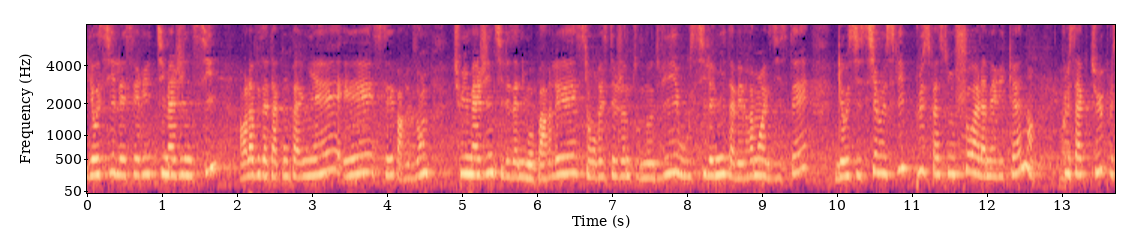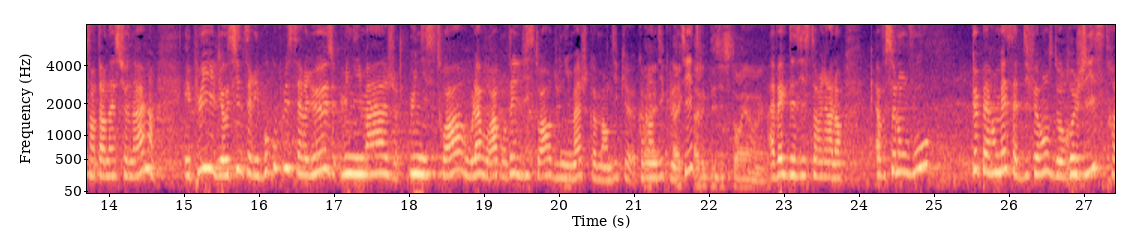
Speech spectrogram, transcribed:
Il y a aussi les séries T'imagines si. Alors là, vous êtes accompagné et c'est par exemple Tu imagines si les animaux parlaient, si on restait jeune toute notre vie ou si les mythes avaient vraiment existé. Il y a aussi Cyrus Sleep, plus façon show à l'américaine, plus actu, plus international. Et puis il y a aussi une série beaucoup plus sérieuse, une image, une histoire, où là vous racontez l'histoire d'une image comme indique, comme Ouais, indique le avec, titre, Avec des historiens, ouais. avec des historiens. Alors, selon vous, que permet cette différence de registre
